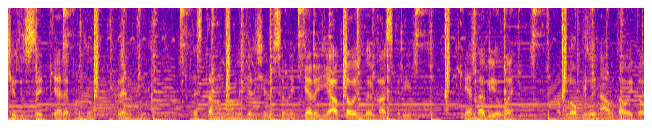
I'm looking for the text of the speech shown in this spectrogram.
શરૂ છે ત્યારે પણ જો પ્રેમથી રસ્તાનું નામ અત્યારે શરૂ છે ને અત્યારે જે આવતા હોય ને ભાઈ ખાસ કરી ધ્યાન રાખજો ભાઈ. આ બ્લોગ જોઈને આવતા હોય તો.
